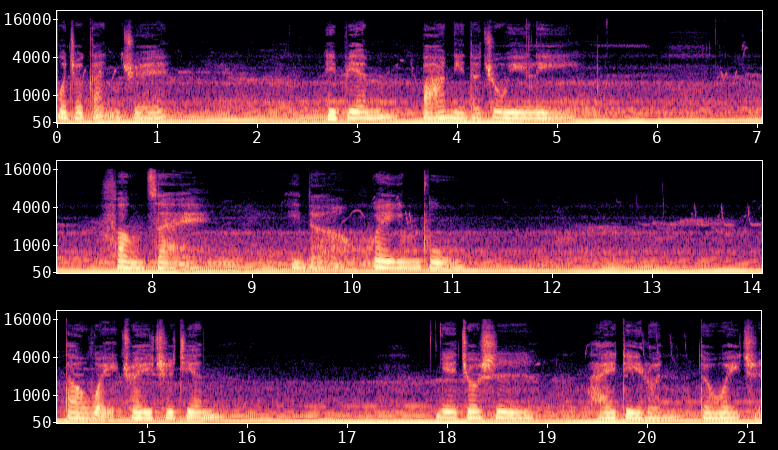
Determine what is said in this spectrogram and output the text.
或者感觉，一边把你的注意力放在你的会阴部到尾椎之间，也就是海底轮的位置。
